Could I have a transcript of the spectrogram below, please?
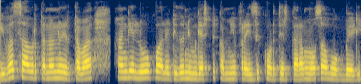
ಐವತ್ತು ಸಾವಿರ ತನಕನೂ ಇರ್ತವೆ. ಹಾಗೆ ಲೋ ಕ್ವಾಲಿಟಿದು ನಿಮ್ಗೆ ಅಷ್ಟು ಕಮ್ಮಿ ಪ್ರೈಸಿಗೆ ಕೊಡ್ತಿರ್ತಾರೆ. ಮೋಸ ಹೋಗಬೇಡಿ.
